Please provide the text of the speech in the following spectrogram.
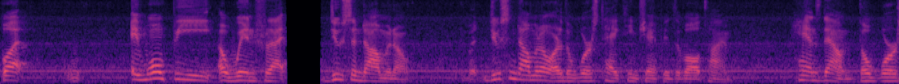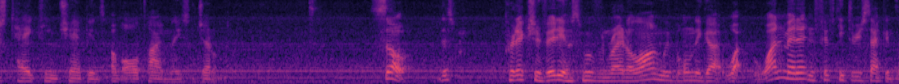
but it won't be a win for that Deuce and Domino. But Deuce and Domino are the worst tag team champions of all time. Hands down, the worst tag team champions of all time, ladies and gentlemen. So, this prediction video is moving right along. We've only got, what, 1 minute and 53 seconds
